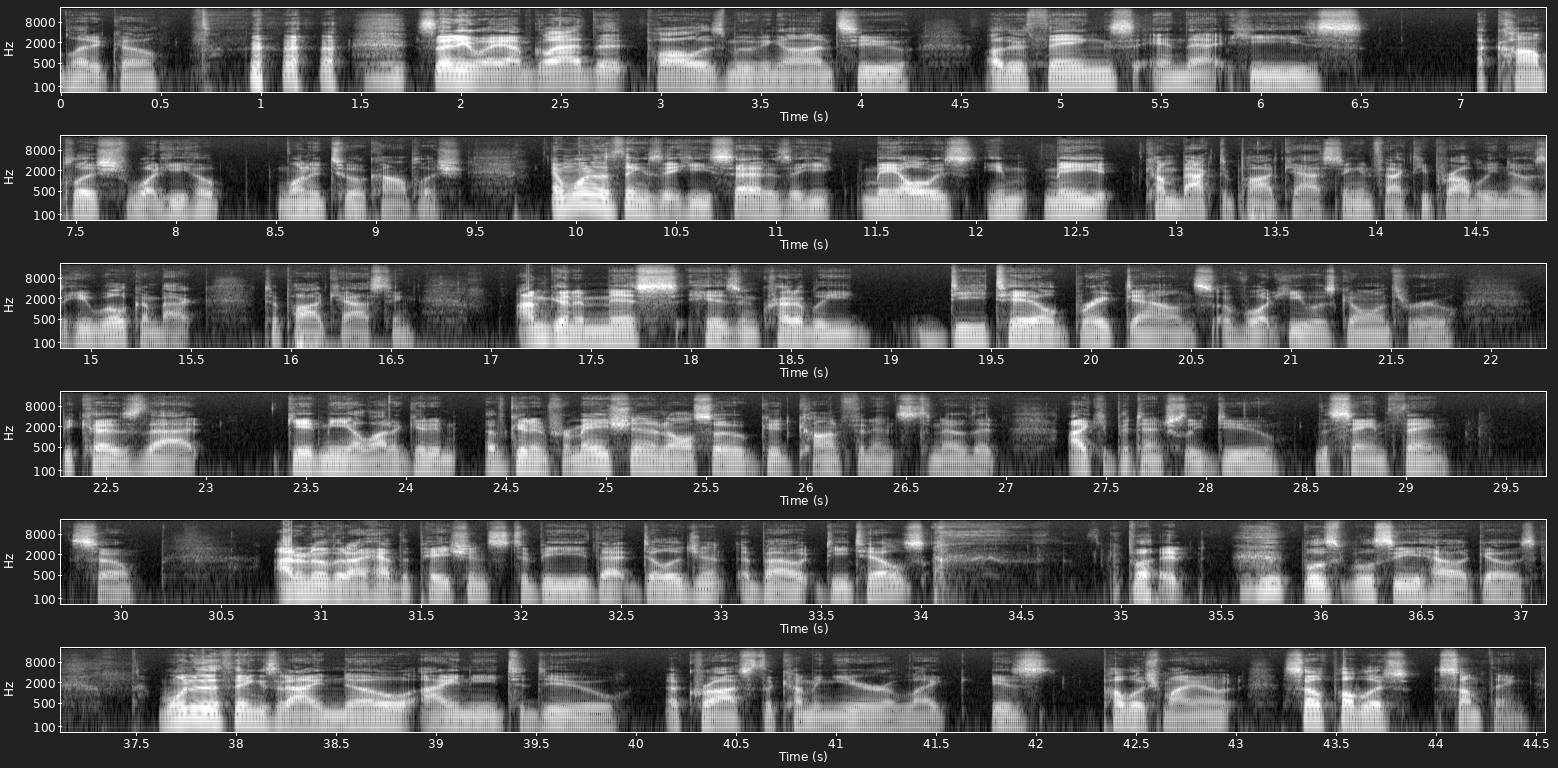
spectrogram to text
let it go. so anyway, I'm glad that Paul is moving on to other things and that he's accomplished what he hoped wanted to accomplish. And one of the things that he said is that he may always he may come back to podcasting. In fact, he probably knows that he will come back to podcasting. I'm going to miss his incredibly detailed breakdowns of what he was going through because that gave me a lot of good of good information and also good confidence to know that I could potentially do the same thing. So, I don't know that I have the patience to be that diligent about details, but we'll we'll see how it goes one of the things that I know I need to do across the coming year, like, is publish my own, self-publish something.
